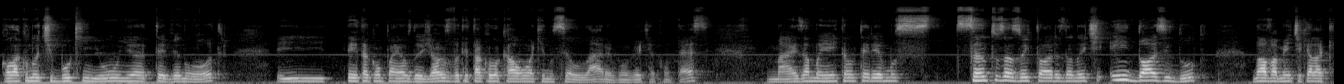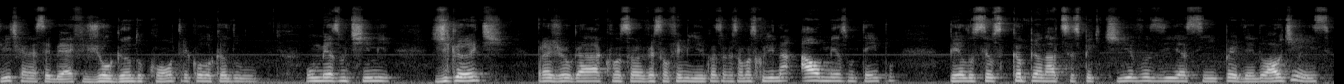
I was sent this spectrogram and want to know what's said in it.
coloca o notebook em um e a TV no outro e tenta acompanhar os dois jogos. Vou tentar colocar um aqui no celular, vamos ver o que acontece. Mas amanhã então teremos Santos às 8 horas da noite em dose dupla. Novamente aquela crítica, né, CBF jogando contra e colocando o mesmo time gigante para jogar com a sua versão feminina e com a sua versão masculina ao mesmo tempo, pelos seus campeonatos respectivos e assim perdendo a audiência,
